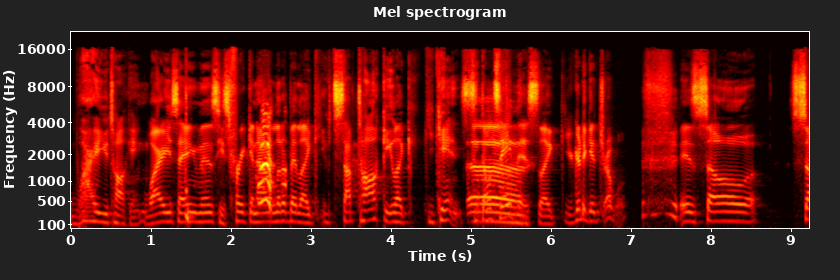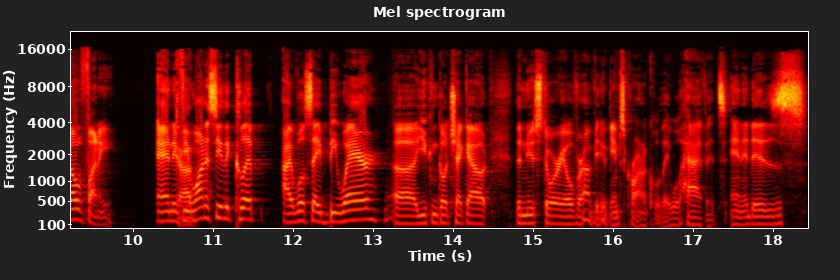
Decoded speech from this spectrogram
why are you talking? Why are you saying this? He's freaking out a little bit. Like, stop talking. Like, you can't. Uh, don't say this. Like, you're gonna get in trouble. Is so so funny. And if God. you want to see the clip, I will say beware. Uh, you can go check out the news story over on Video Games Chronicle. They will have it, and it is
